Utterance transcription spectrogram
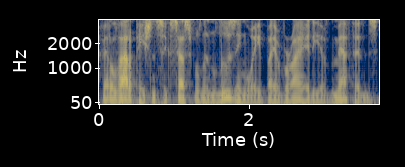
I've had a lot of patients successful in losing weight by a variety of methods,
